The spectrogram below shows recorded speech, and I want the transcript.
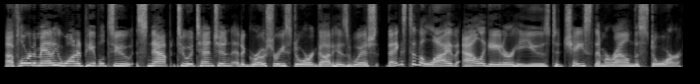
A Florida man who wanted people to snap to attention at a grocery store got his wish thanks to the live alligator he used to chase them around the store.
